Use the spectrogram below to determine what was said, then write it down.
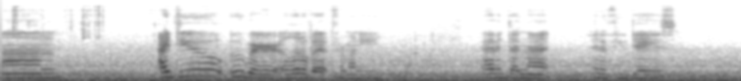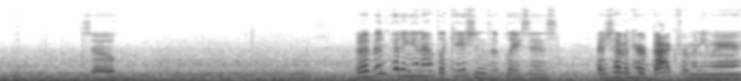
Um, I do Uber a little bit for money. I haven't done that in a few days. So, but I've been putting in applications at places. I just haven't heard back from anywhere.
